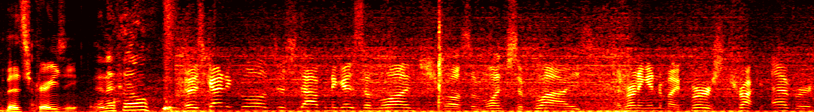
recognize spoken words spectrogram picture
That's crazy. NFL? It was kind of cool just stopping to get some lunch, well, some lunch supplies, and running into my first truck ever.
